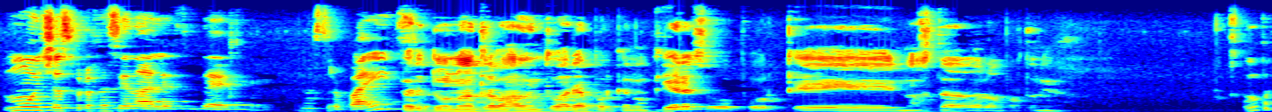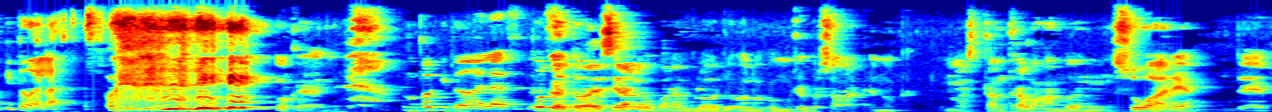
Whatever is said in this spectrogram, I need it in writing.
muchos profesionales de nuestro país. Pero tú no has trabajado en tu área porque no quieres o porque no se te ha dado la oportunidad. Un poquito de las dos. Ok. Un poquito de las dos. Porque te voy a decir algo, por ejemplo, yo conozco muchas personas que no, no están trabajando en su área, de,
